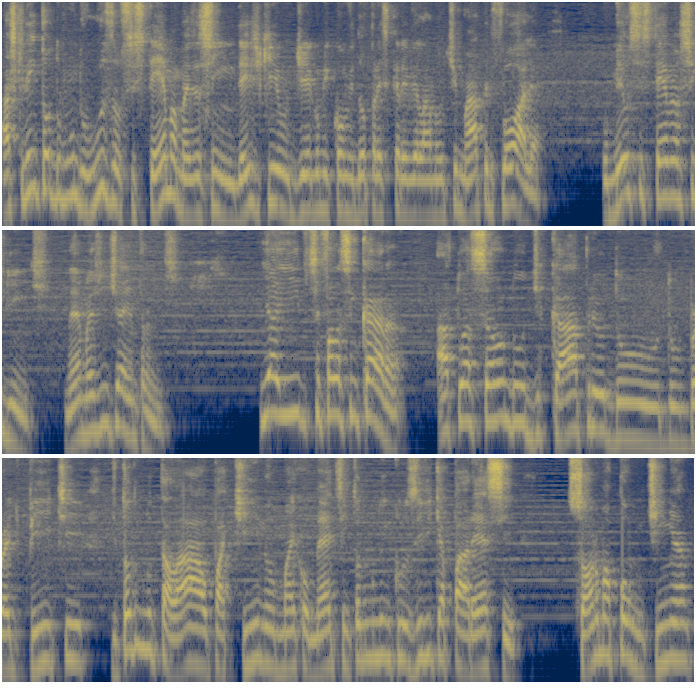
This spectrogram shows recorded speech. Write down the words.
Acho que nem todo mundo usa o sistema, mas assim, desde que o Diego me convidou para escrever lá no Ultimato, ele falou: olha, o meu sistema é o seguinte, né? Mas a gente já entra nisso. E aí você fala assim, cara, a atuação do DiCaprio, do, do Brad Pitt, de todo mundo que tá lá, o Patino, o Michael Madison, todo mundo, inclusive, que aparece só numa pontinha,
